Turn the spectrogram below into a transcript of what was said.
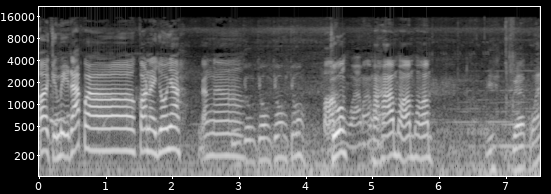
Rồi chuẩn bị ráp ờ, con này vô nha đang ờ, chuông chuông chuông chuông chuông. Hòa âm hòa âm hòa âm. Ghê quá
